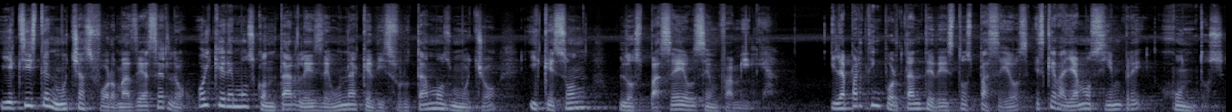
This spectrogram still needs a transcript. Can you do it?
Y existen muchas formas de hacerlo. Hoy queremos contarles de una que disfrutamos mucho y que son los paseos en familia. Y la parte importante de estos paseos es que vayamos siempre juntos,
